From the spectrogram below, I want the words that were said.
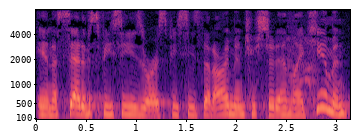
in a set of species or a species that I'm interested in, like human.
